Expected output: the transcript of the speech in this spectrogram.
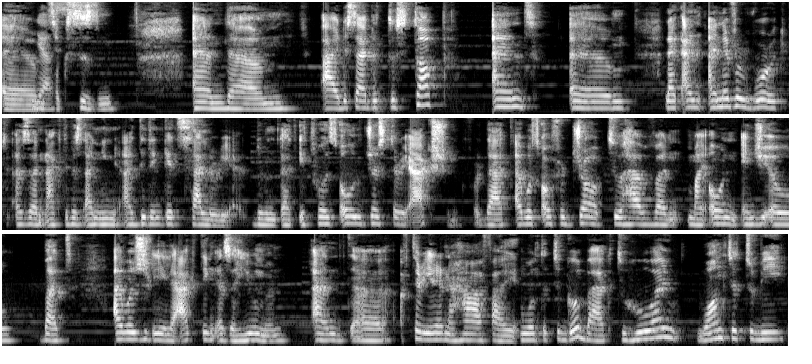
um, Yes. sexism, and um, I decided to stop and um, like I, I never worked as an activist. I mean, I didn't get salary doing that. It was all just a reaction for that. I was offered job to have an, my own NGO, but I was really acting as a human. And uh, after a year and a half, I wanted to go back to who I wanted to be.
